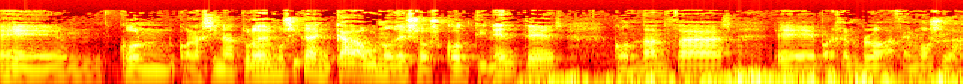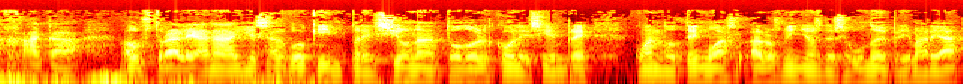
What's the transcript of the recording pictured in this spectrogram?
eh, con, la asignatura de música en cada uno de esos continentes, con danzas. Eh, por ejemplo, hacemos la jaca australiana y es algo que impresiona a todo el cole siempre cuando tengo a, los niños de segundo de primaria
